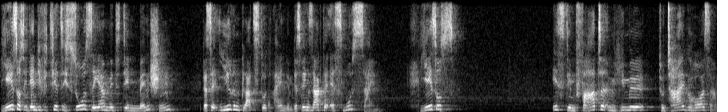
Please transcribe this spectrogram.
Jesus identifiziert sich so sehr mit den Menschen, dass er ihren Platz dort einnimmt. Deswegen sagt er, es muss sein. Jesus ist dem Vater im Himmel total gehorsam.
